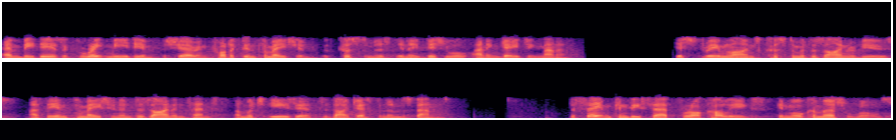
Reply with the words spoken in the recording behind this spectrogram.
MBD is a great medium for sharing product information with customers in a visual and engaging manner. This streamlines customer design reviews as the information and design intent are much easier to digest and understand. The same can be said for our colleagues in more commercial roles.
